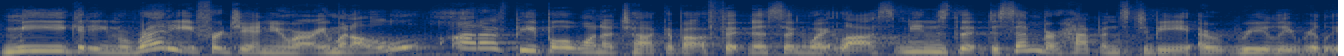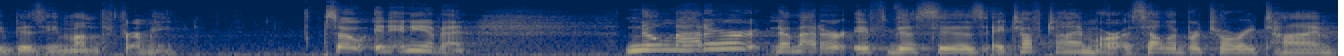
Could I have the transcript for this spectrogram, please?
me getting ready for January when a lot of people want to talk about fitness and weight loss means that December happens to be a really, really busy month for me. So, in any event, no matter no matter if this is a tough time or a celebratory time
